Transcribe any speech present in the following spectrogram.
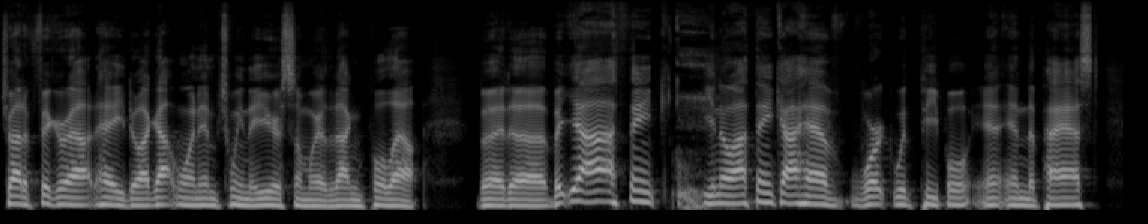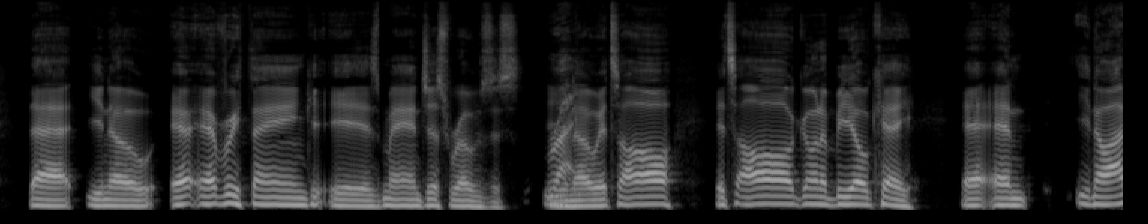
try to figure out, hey, do I got one in between the ears somewhere that I can pull out? But uh, but yeah, I think you know I think I have worked with people in, in the past that you know e- everything is man just roses. Right. You know it's all it's all going to be okay. And, and, you know I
